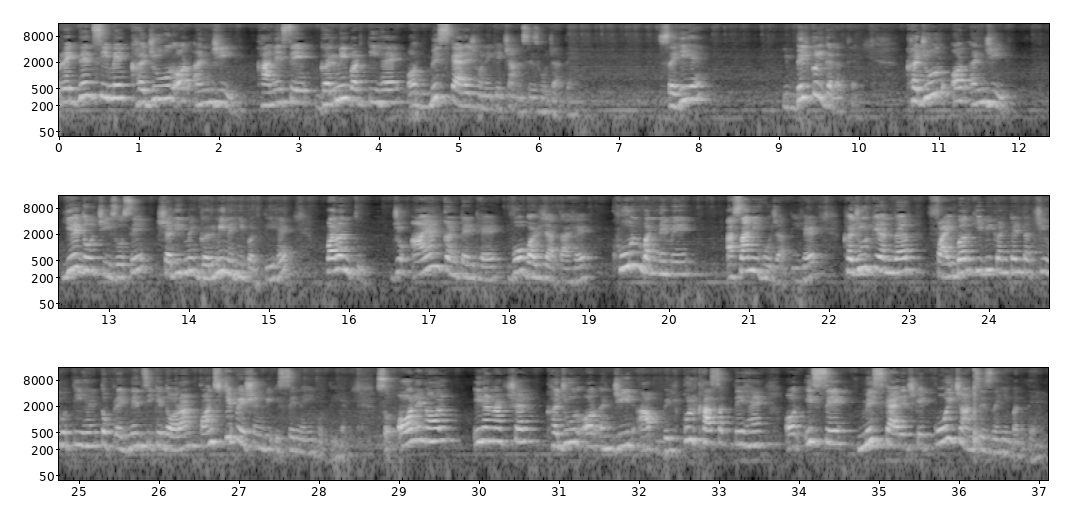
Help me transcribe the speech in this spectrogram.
Pregnancy में खजूर और अंजीर खाने से गर्मी बढ़ती है और मिस कैरेज होने के चांसेस हो जाते हैं। सही है? ये बिल्कुल गलत है। खजूर और अंजीर, ये दो चीज़ों से शरीर में गर्मी नहीं बढ़ती है, परंतु जो आयरन कंटेंट है, वो बढ़ जाता है। खून बनने में आसानी हो जाती है। खजूर के अंदर फाइबर की भी कंटेंट अच्छी होती है तो प्रेगनेंसी के दौरान कॉन्स्टिपेशन भी इससे नहीं होती है। So all in all in a nutshell, खजूर और अंजीर आप बिल्कुल खा सकते हैं और इससे मिसकैरेज के कोई चांसेस नहीं बनते हैं।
